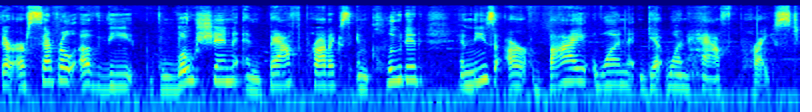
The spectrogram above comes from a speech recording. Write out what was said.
there are several of the lotion and bath products included, and these are buy one, get one half priced.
